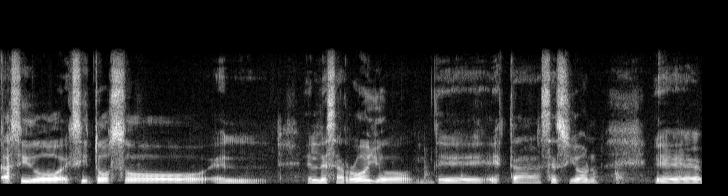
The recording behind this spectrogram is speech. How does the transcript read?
ha sido exitoso el, desarrollo de esta sesión, eh,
